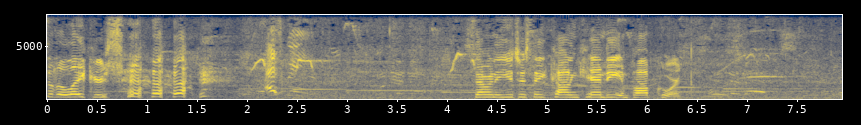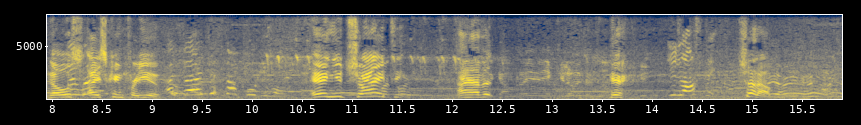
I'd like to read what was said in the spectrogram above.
To the Lakers. Ice cream. 70, you just ate cotton candy and popcorn. No s- ice cream for you. I'm going to stop Pokemon. And you tried to. I have it. Here, You lost it. shut up.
